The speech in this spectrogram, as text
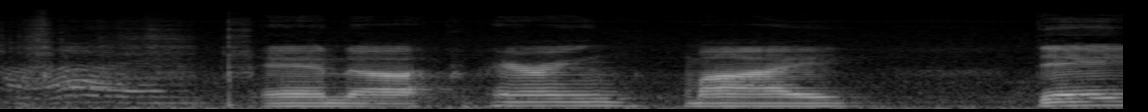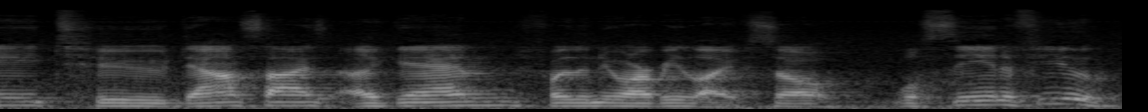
Hi. And uh, preparing my day to downsize again for the new RV life. So we'll see you in a few.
